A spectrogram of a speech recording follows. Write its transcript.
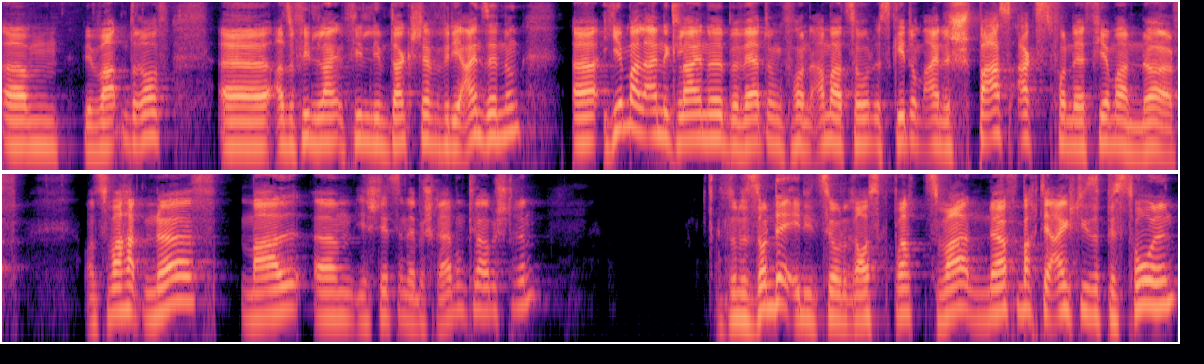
Ähm, wir warten drauf. Äh, also vielen, vielen lieben Dank, Steffen, für die Einsendung. Äh, hier mal eine kleine Bewertung von Amazon. Es geht um eine Spaßaxt von der Firma Nerf. Und zwar hat Nerf mal, ähm, hier steht es in der Beschreibung, glaube ich, drin, so eine Sonderedition rausgebracht. Zwar, Nerf macht ja eigentlich diese Pistolen,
